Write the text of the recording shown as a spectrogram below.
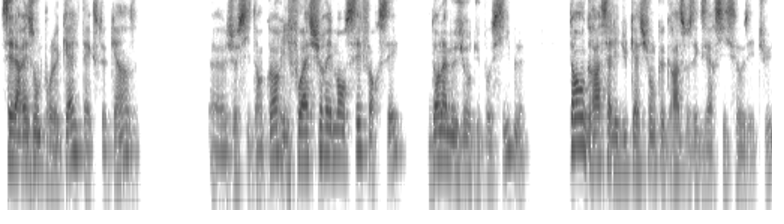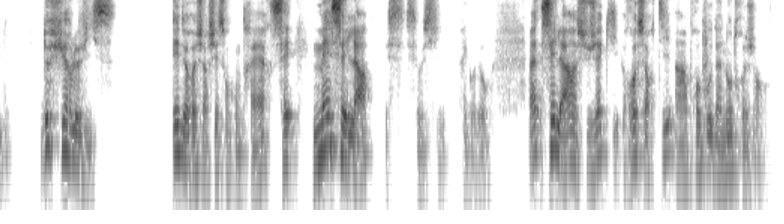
C'est la raison pour laquelle, texte 15, euh, je cite encore, il faut assurément s'efforcer, dans la mesure du possible, tant grâce à l'éducation que grâce aux exercices et aux études, de fuir le vice et de rechercher son contraire. Mais c'est là, c'est aussi rigolo, hein, c'est là un sujet qui ressortit à un propos d'un autre genre.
